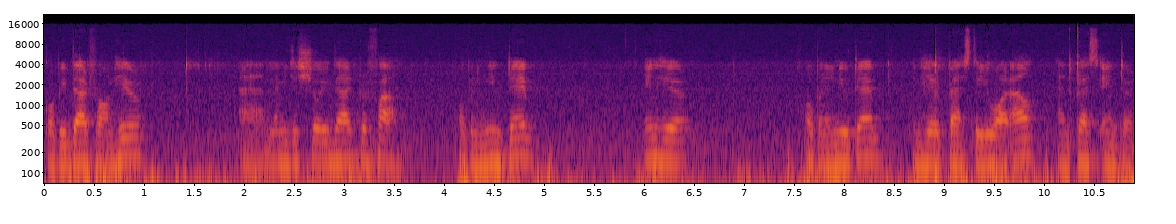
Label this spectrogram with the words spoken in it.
copy that from here and let me just show you that profile. Open a new tab in here open a new tab in here paste the URL and press enter.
